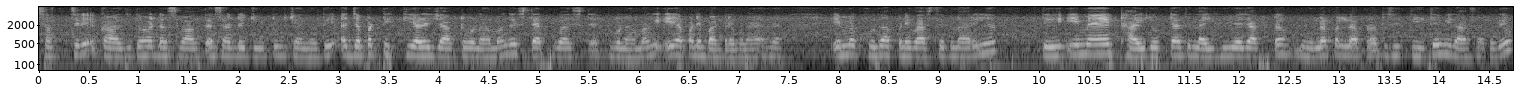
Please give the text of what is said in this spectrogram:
ਸਤਿ ਸ੍ਰੀ ਅਕਾਲ ਜੀ, ਤੁਹਾਡਾ ਸਵਾਗਤ ਹੈ ਸਾਡੇ YouTube ਚੈਨਲ ਤੇ। ਅੱਜ ਆਪਾਂ ਟਿੱਕੀ ਵਾਲੇ ਜਾਕਟ ਬਣਾਵਾਂਗੇ ਸਟੈਪ ਬਾਏ ਸਟੈਪ ਬਣਾਵਾਂਗੇ। ਇਹ ਆਪਣੇ ਬਾਰਡਰ ਬਣਾਇਆ ਹੋਇਆ। ਇਹ ਮੈਂ ਖੁਦ ਆਪਣੇ ਵਾਸਤੇ ਬਣਾ ਰਹੀ ਹਾਂ ਤੇ ਇਹ ਮੈਂ 28 ਜੋਟਿਆਂ ਤੇ ਲਾਈ ਹੋਈ ਹੈ ਜਾਕਟ। ਮੂਲਾ ਪੱਲਾ ਆਪਣਾ ਤੁਸੀਂ 30 ਤੇ ਵੀ ਲਾ ਸਕਦੇ ਹੋ।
